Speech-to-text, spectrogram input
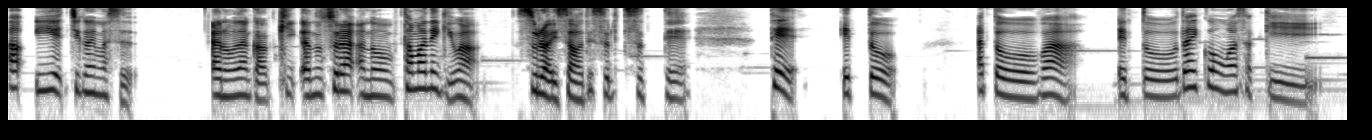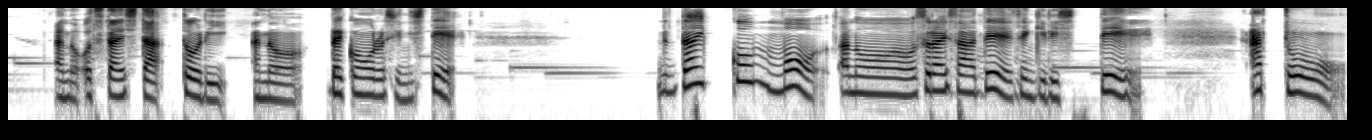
あ、いいえ、違います。あの、なんか、き、あの、すら、あの、玉ねぎはスライサーですすって、で、えっと、あとは、えっと、大根はさっき、あの、お伝えした通り、あの、大根おろしにして、で、大根も、あの、スライサーで千切りして、あと、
